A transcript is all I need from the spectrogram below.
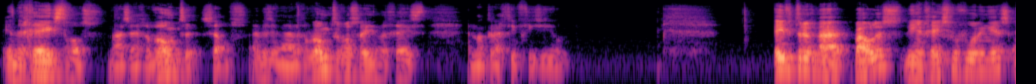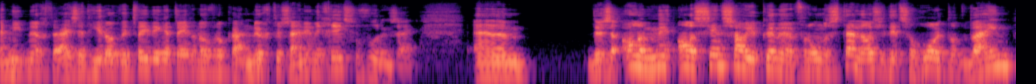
in de geest was. Naar zijn gewoonte zelfs. Dus in de gewoonte was hij in de geest. En dan krijgt hij een visioen. Even terug naar Paulus, die in geestvervoering is en niet nuchter. Hij zet hier ook weer twee dingen tegenover elkaar. Nuchter zijn en in geestvervoering zijn. Um, dus alle, alleszins zou je kunnen veronderstellen, als je dit zo hoort, dat wijn,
